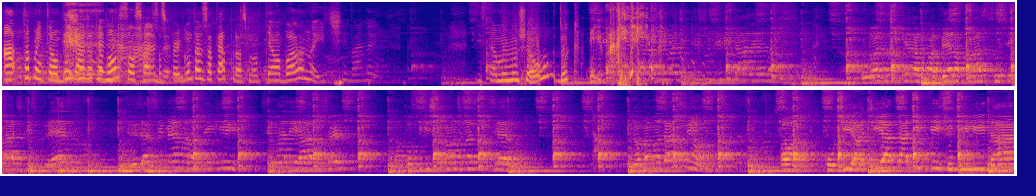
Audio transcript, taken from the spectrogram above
Ah, tá bom então. Obrigada, tá bom? São só essas perguntas. Até a próxima. Tenha uma boa noite. Boa noite. Estamos no show do Caio. Por nós assim que era favela, passa, a sociedade despreza. Eles é assim mesmo, nós tem que ser maleável, certo? Pra conseguir chegar onde nós vai mandar assim, ó. Ó, o dia a dia tá difícil de lidar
